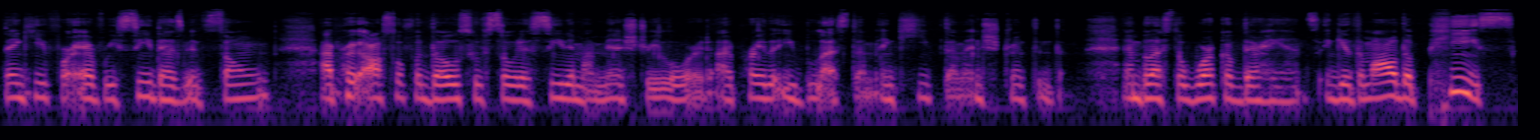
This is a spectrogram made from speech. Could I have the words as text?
Thank you for every seed that has been sown. I pray also for those who've sowed a seed in my ministry, Lord. I pray that you bless them and keep them and strengthen them and bless the work of their hands and give them all the peace,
